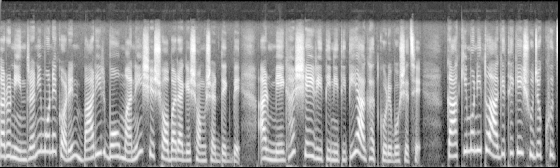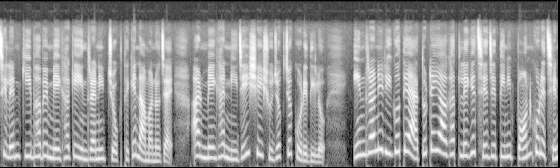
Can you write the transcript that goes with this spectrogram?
কারণ ইন্দ্রাণী মনে করেন, বাড়ির বউ মানেই সে সবার আগে সংসার দেখবে, আর মেঘা সেই রীতিনীতিতেই আঘাত করে বসেছে। কাকিমণি তো আগে থেকেই সুযোগ খুঁজছিলেন কীভাবে মেঘাকে ইন্দ্রাণীর চোখ থেকে নামানো যায়, আর মেঘা নিজেই সেই সুযোগটা করে দিল। ইন্দ্রাণীর ইগোতে এতটাই আঘাত লেগেছে যে তিনি পণ করেছেন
